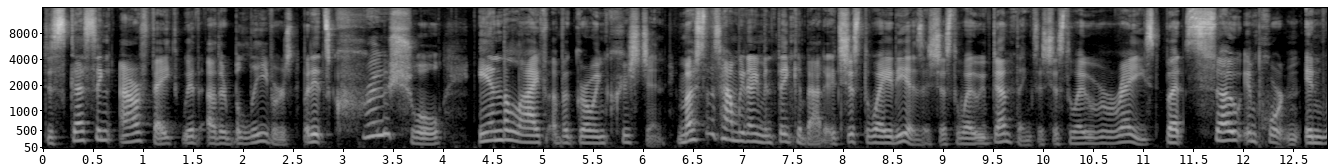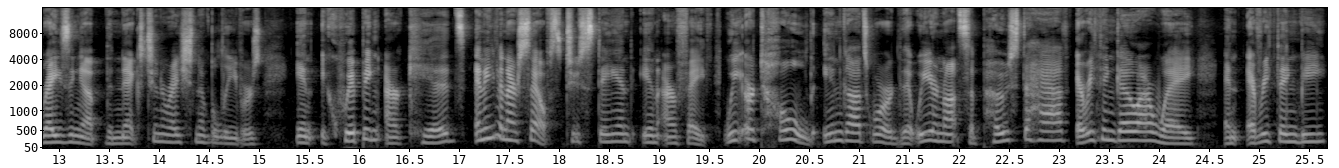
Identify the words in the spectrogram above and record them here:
discussing our faith with other believers. But it's crucial in the life of a growing Christian. Most of the time, we don't even think about it. It's just the way it is. It's just the way we've done things. It's just the way we were raised. But so important in raising up the next generation of believers in equipping our kids and even ourselves to stand in our faith. We are told in God's Word that we are not supposed to have everything go our way and everything be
